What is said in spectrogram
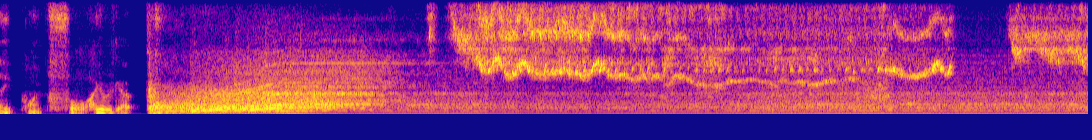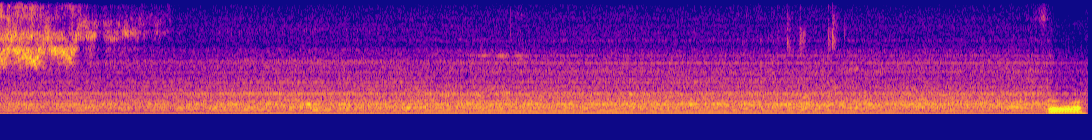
8.4. Here we go. Four,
